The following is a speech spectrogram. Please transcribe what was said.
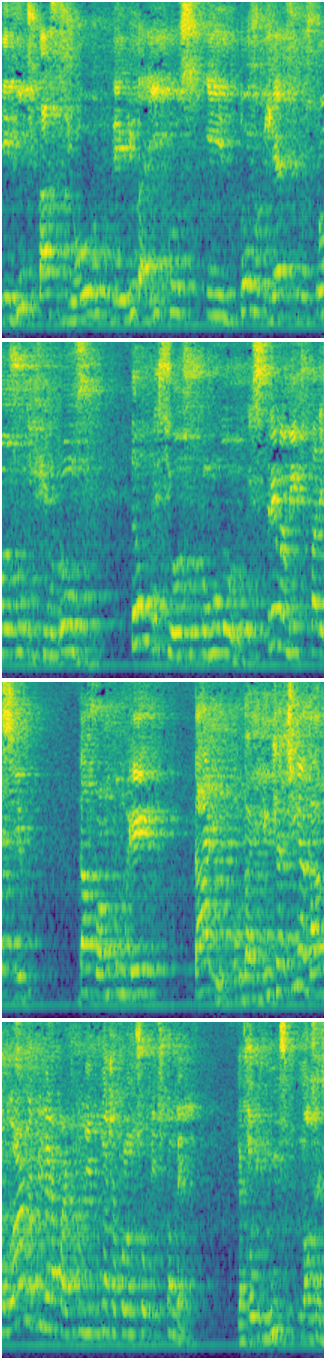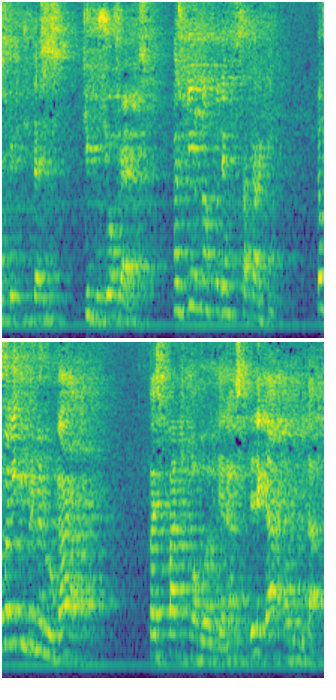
e 20 taças de ouro, de mil daricos, e dois objetos lustroso e fino bronze, tão precioso como o ouro, extremamente parecido da forma como o rei Dário ou Dario já tinha dado lá na primeira parte do livro, nós já falamos sobre isso também. Já foi muitos nós a respeito desses tipos de ofertas. Mas o que nós podemos destacar aqui? Eu falei que, em primeiro lugar, faz parte de uma boa liderança delegar a autoridade.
